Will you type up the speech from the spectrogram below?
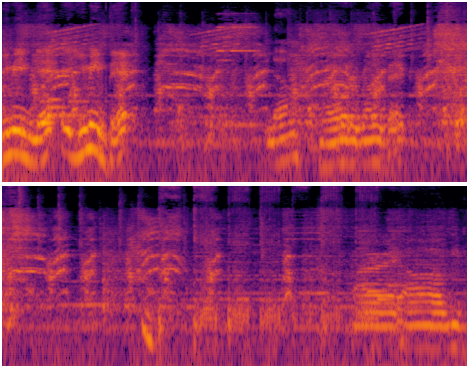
You mean Nick? You mean Vic? No. My older brother big. Alright, um.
